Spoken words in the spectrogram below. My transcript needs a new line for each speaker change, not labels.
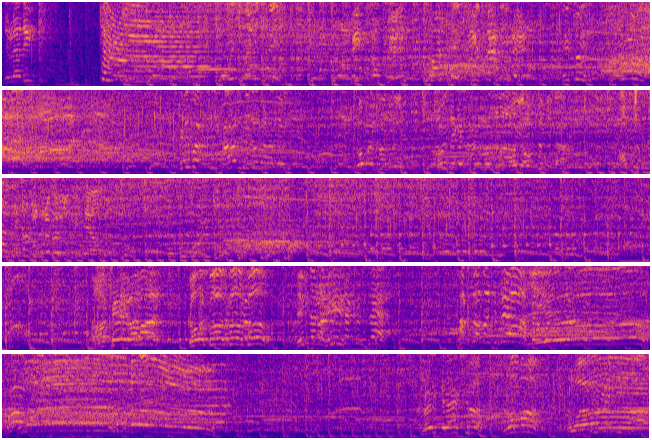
You ready?
Yeah, which man is me?
Big profile.
Plastic, Mississippi.
sample.
It's swing. Forward. 대박 이 강한 회전을 하는 로만 선수. 전 세계에서 하는 선수가 거의 없습니다.
엄청난
Crazy action, 로만. 와.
